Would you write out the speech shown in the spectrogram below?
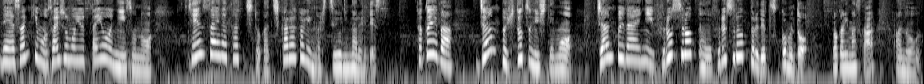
で、さっきも最初も言ったように、その、繊細なタッチとか力加減が必要になるんです。例えば、ジャンプ一つにしても、ジャンプ台にフルスロフルスロットルで突っ込むと、わかりますか？あの、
